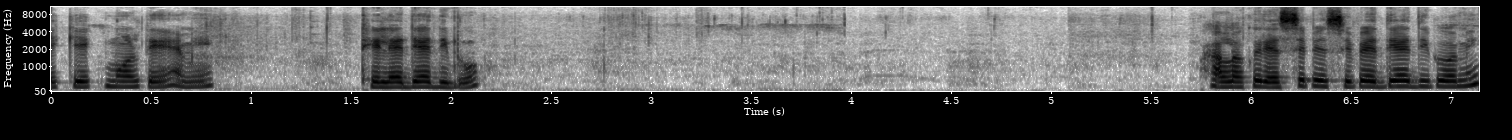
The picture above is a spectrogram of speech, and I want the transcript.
এই কেক মলকে আমি ঠেলে দিয়ে দিব। ভালো করে চেপে চেপে দিয়ে দিব আমি।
